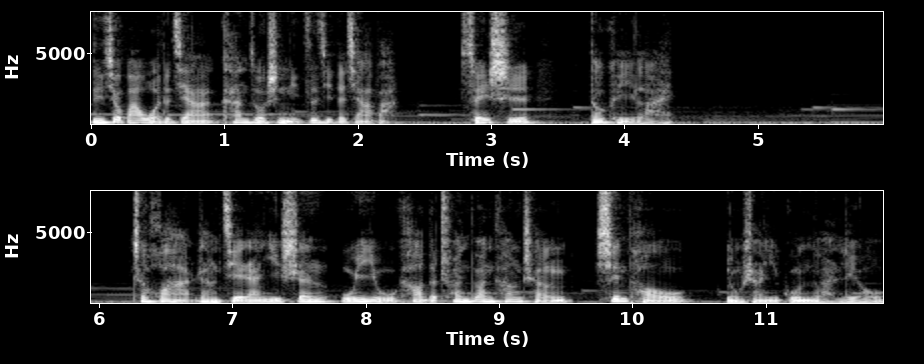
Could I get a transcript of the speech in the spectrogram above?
你就把我的家看作是你自己的家吧，随时都可以来。这话让孑然一身、无依无靠的川端康成心头涌上一股暖流，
